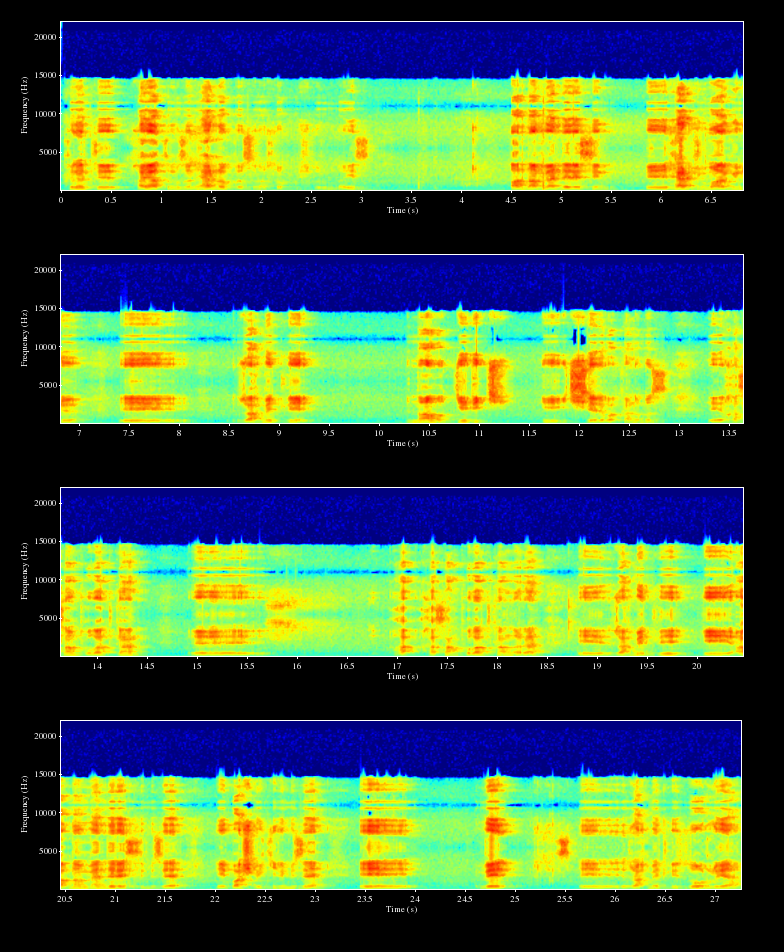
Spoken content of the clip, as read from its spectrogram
Kırat'ı hayatımızın her noktasına sokmuş durumdayız. Adnan Menderes'in e, her cuma günü e, rahmetli Namık Gedik e, İçişleri Bakanımız Hasan Polatkan ha, Hasan Polatkanlara rahmetli Adnan Menderes'imize e, başvekilimize ve rahmetli Zorlu'ya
